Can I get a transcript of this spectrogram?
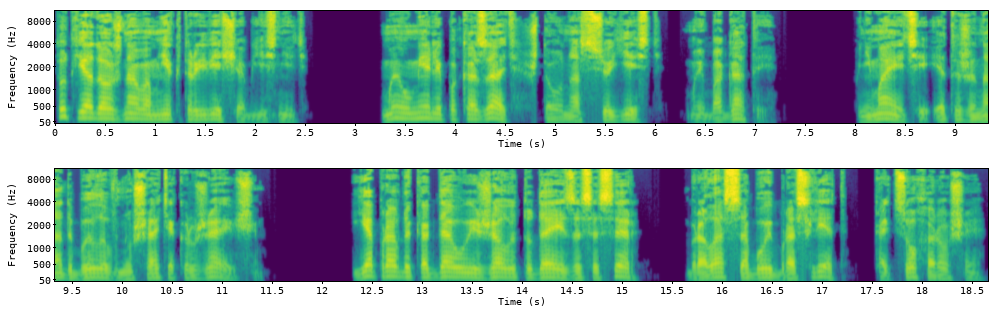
Тут я должна вам некоторые вещи объяснить. Мы умели показать, что у нас все есть, мы богатые. Понимаете, это же надо было внушать окружающим. Я, правда, когда уезжала туда из СССР, брала с собой браслет, кольцо хорошее.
